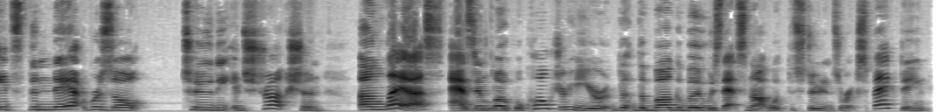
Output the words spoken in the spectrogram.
it's the net result to the instruction unless, as in local culture here, the, the bugaboo is that's not what the students are expecting.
